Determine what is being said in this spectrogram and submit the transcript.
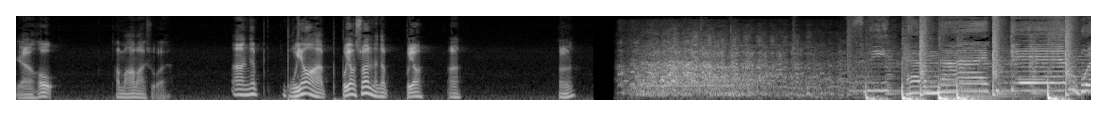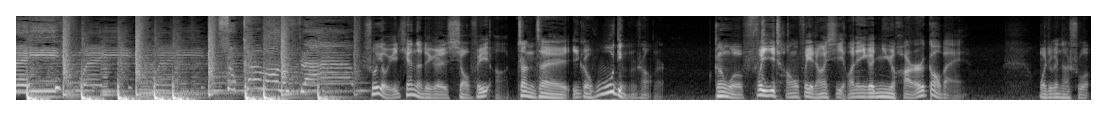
然后，他妈妈说：“啊，那不要啊，不要算了，那不要啊，嗯。”说有一天呢，这个小飞啊，站在一个屋顶上面，跟我非常非常喜欢的一个女孩告白。我就跟他说：“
